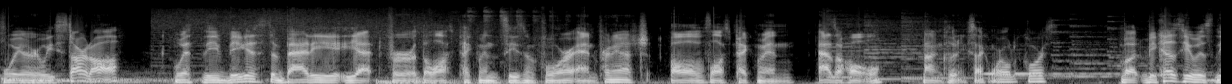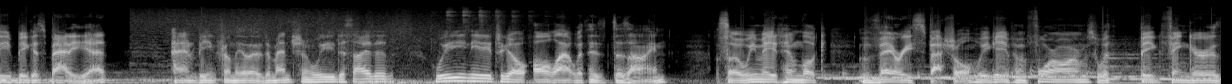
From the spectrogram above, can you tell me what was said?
where we start off with the biggest baddie yet for the Lost Pikmin Season 4, and pretty much all of Lost Pikmin as a whole, not including Second World, of course. But because he was the biggest baddie yet, and being from the other dimension, we decided we needed to go all out with his design. So we made him look very special. We gave him four arms with big fingers.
